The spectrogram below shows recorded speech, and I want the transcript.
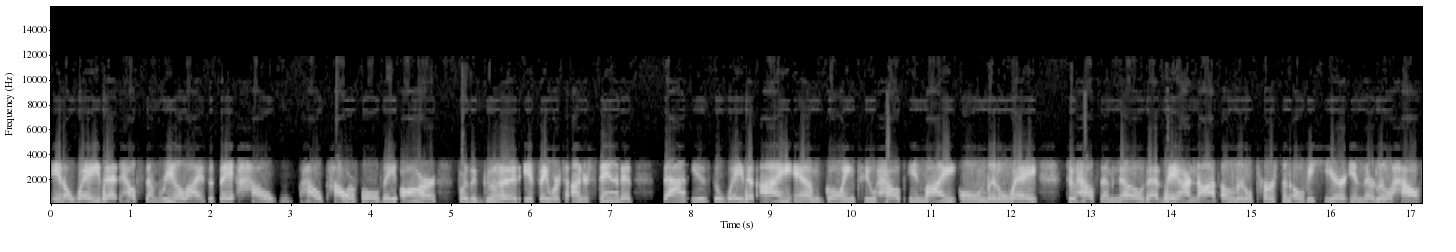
in a way that helps them realize that they how how powerful they are for the good if they were to understand it that is the way that I am going to help in my own little way to help them know that they are not a little person over here in their little house.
